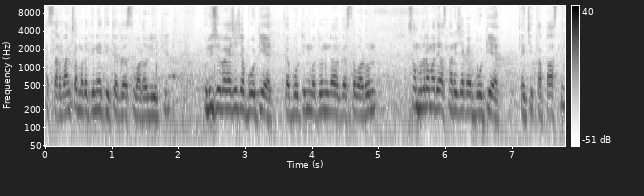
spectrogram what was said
या सर्वांच्या मदतीने तिथे गस्त वाढवली होती. पोलीस विभागाच्या ज्या बोटी आहेत त्या बोटींमधून गस्त वाढवून समुद्रामध्ये असणाऱ्या ज्या काही बोटी आहेत त्यांची तपासणी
